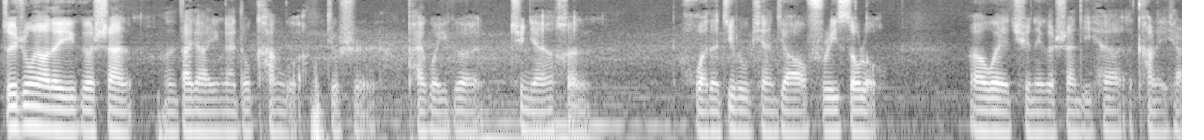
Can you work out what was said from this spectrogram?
最重要的一个山，嗯，大家应该都看过，就是。拍过一个去年很火的纪录片，叫《Free Solo》，呃，我也去那个山底下看了一下，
